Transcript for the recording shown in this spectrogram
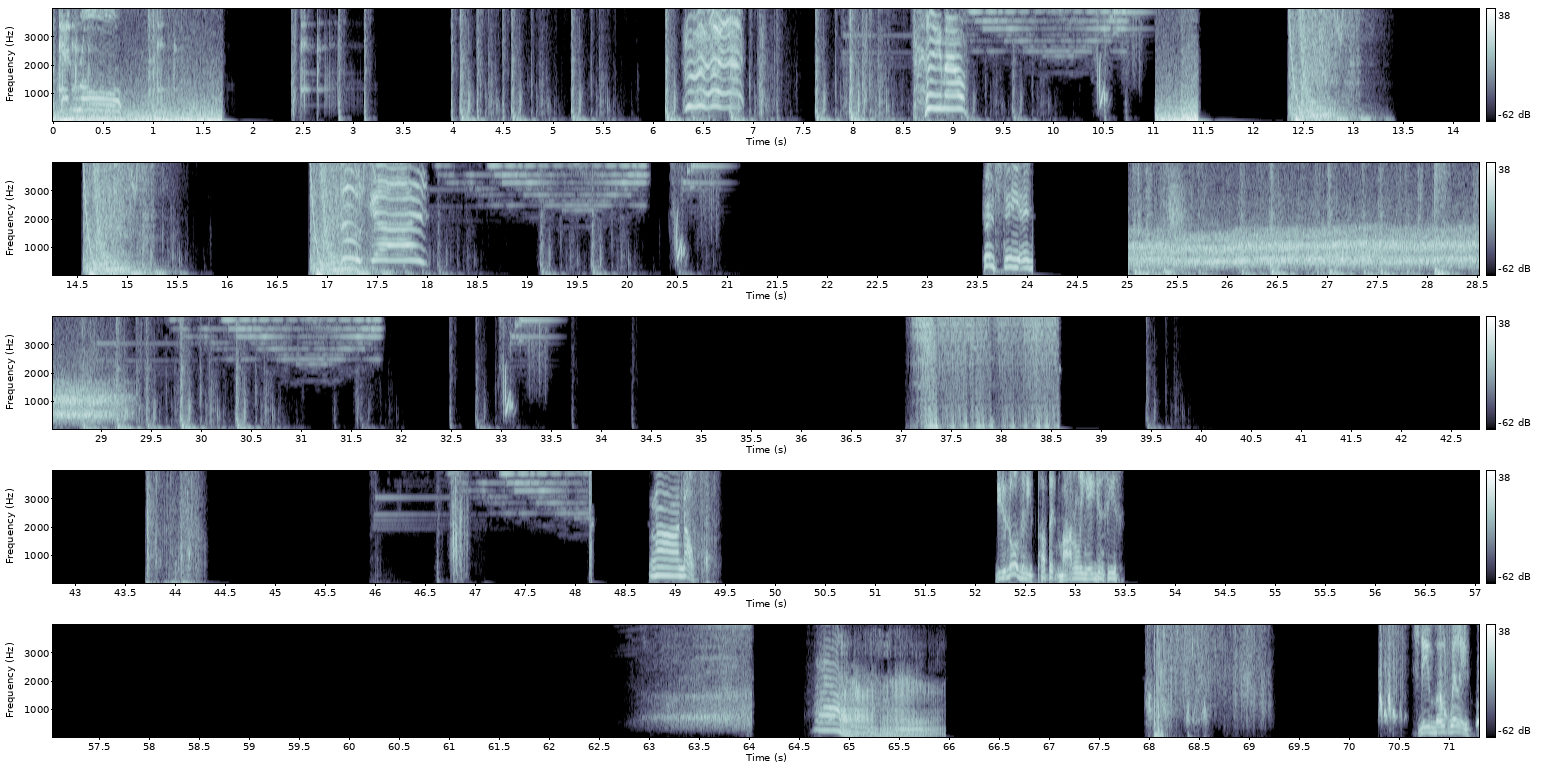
Rock and roll! Time out! Oh, God! HDN. Uh, no. Do you know of any puppet modeling agencies? Steamboat Willie.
